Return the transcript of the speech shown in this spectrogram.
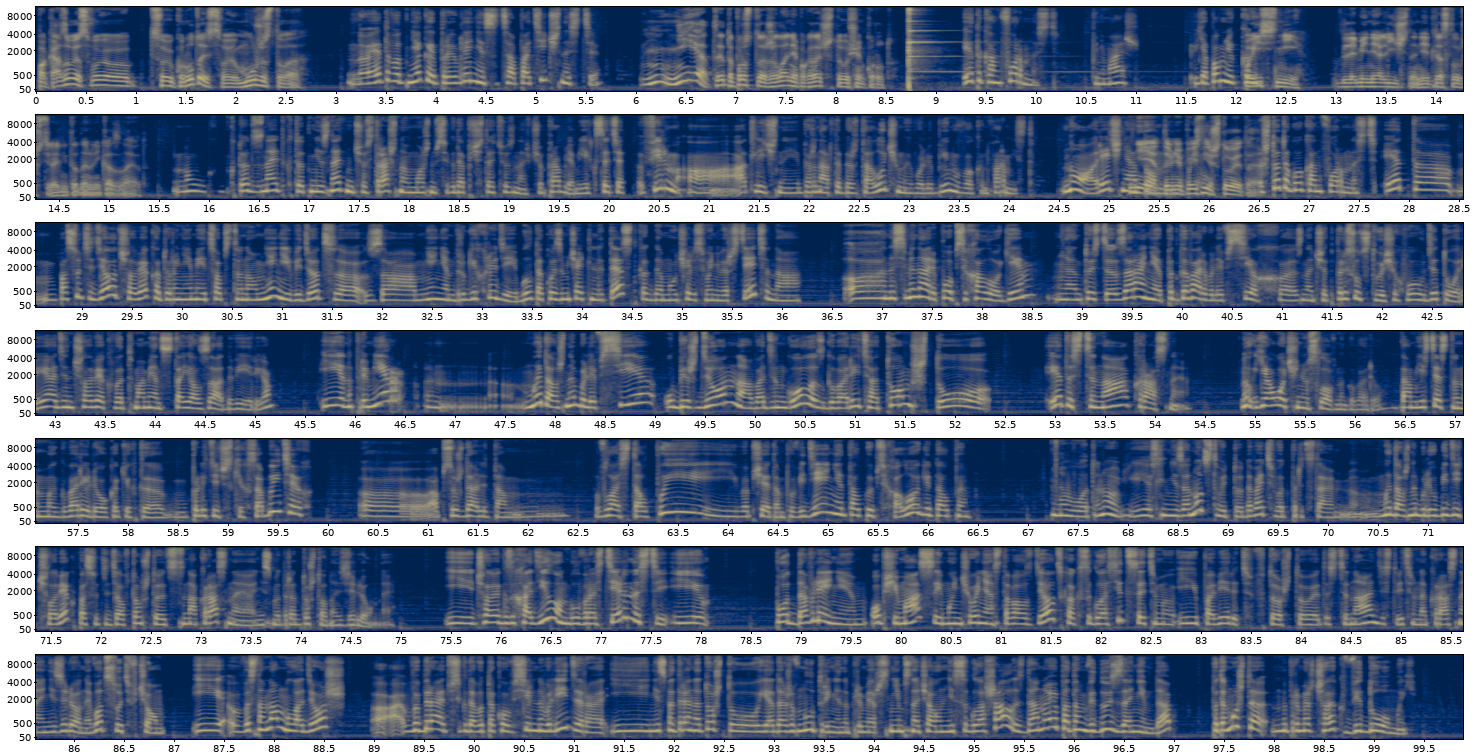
Показывая свою, свою крутость, свое мужество. Но это вот некое проявление социопатичности. Н- Нет, это просто желание показать, что ты очень крут. Это конформность, понимаешь? Я помню, как... Поясни. Для меня лично, не для слушателей, они-то наверняка знают. Ну, кто-то знает, кто-то не знает, ничего страшного, можно всегда почитать и узнать, в чем проблема. Есть, кстати, фильм а, отличный Бернарда Бертолуччи, моего любимого «Конформист». Но речь не о Нет, том... ты мне поясни, что это. Что такое конформность? Это, по сути дела, человек, который не имеет собственного мнения и ведется за мнением других людей. Был такой замечательный тест, когда мы учились в университете на э, на семинаре по психологии, Э, то есть заранее подговаривали всех, э, значит, присутствующих в аудитории. Один человек в этот момент стоял за дверью. И, например, мы должны были все убежденно в один голос говорить о том, что эта стена красная. Ну, я очень условно говорю. Там, естественно, мы говорили о каких-то политических событиях. э, обсуждали там власть толпы и вообще там поведение толпы, психологию толпы. Вот. Ну, если не занудствовать, то давайте вот представим. Мы должны были убедить человека, по сути дела, в том, что эта стена красная, несмотря на то, что она зеленая. И человек заходил, он был в растерянности, и под давлением общей массы ему ничего не оставалось делать, как согласиться с этим и поверить в то, что эта стена действительно красная, а не зеленая. Вот суть в чем. И в основном молодежь а, выбирает всегда вот такого сильного лидера, и несмотря на то, что я даже внутренне, например, с ним сначала не соглашалась, да, но я потом ведусь за ним, да, потому что, например, человек ведомый.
